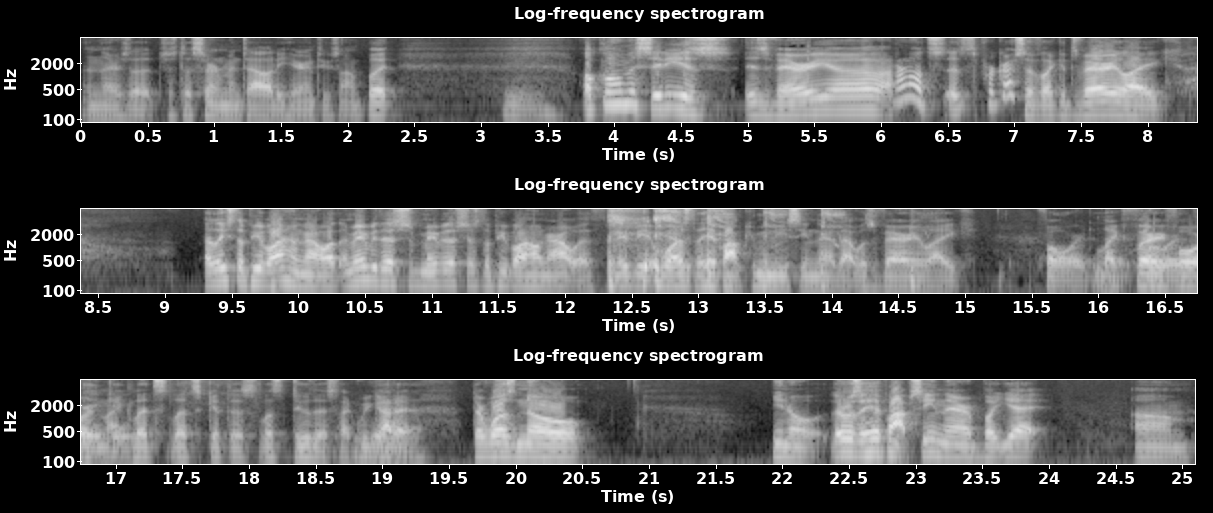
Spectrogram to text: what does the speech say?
and there's a just a certain mentality here in Tucson. But Mm. Oklahoma City is is very. Uh, I don't know. It's it's progressive. Like it's very like. At least the people I hung out with, and maybe that's just, maybe that's just the people I hung out with. Maybe it was the hip hop community scene there that was very like forward. like very forward and like let's let's get this let's do this like we Yeah. got it. there was no you know there was a hip hop scene there but yet um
